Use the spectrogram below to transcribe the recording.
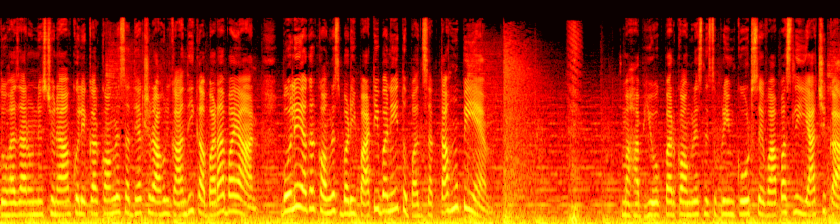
2019 चुनाव को लेकर कांग्रेस अध्यक्ष राहुल गांधी का बड़ा बयान, बोले अगर कांग्रेस बड़ी पार्टी बनी तो बन सकता हूँ पीएम। महाभियोग पर कांग्रेस ने सुप्रीम कोर्ट से वापस ली याचिका।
